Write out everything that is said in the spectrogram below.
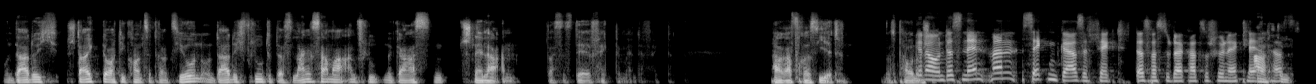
und dadurch steigt dort die Konzentration und dadurch flutet das langsamer anflutende Gas schneller an. Das ist der Effekt im Endeffekt. Paraphrasiert. Was Paula genau, und das nennt man Second-Gas-Effekt, das, was du da gerade so schön erklärt ah, stimmt. hast.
